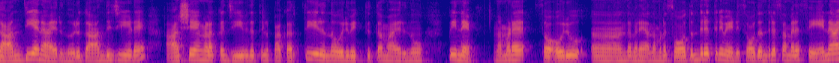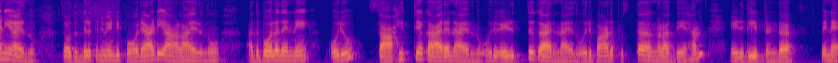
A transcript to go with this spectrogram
ഗാന്ധിയനായിരുന്നു. ഒരു ഗാന്ധിജിയുടെ ആശയങ്ങളൊക്കെ ജീവിതത്തിൽ പകർത്തിയിരുന്ന ഒരു വ്യക്തിത്വമായിരുന്നു. പിന്നെ നമ്മുടെ ഒരു എന്താ പറയുക നമ്മുടെ സ്വാതന്ത്ര്യത്തിന് വേണ്ടി സ്വാതന്ത്ര്യ സമര സേനാനിയായിരുന്നു സ്വാതന്ത്ര്യത്തിന് വേണ്ടി പോരാടിയ ആളായിരുന്നു. അതുപോലെ തന്നെ ഒരു സാഹിത്യകാരനായിരുന്നു ഒരു എഴുത്തുകാരനായിരുന്നു. ഒരുപാട് പുസ്തകങ്ങൾ അദ്ദേഹം എഴുതിയിട്ടുണ്ട്. പിന്നെ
